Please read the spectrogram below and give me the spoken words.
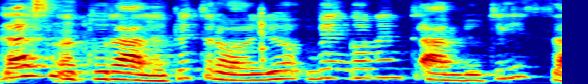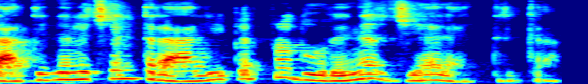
Gas naturale e petrolio vengono entrambi utilizzati nelle centrali per produrre energia elettrica.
